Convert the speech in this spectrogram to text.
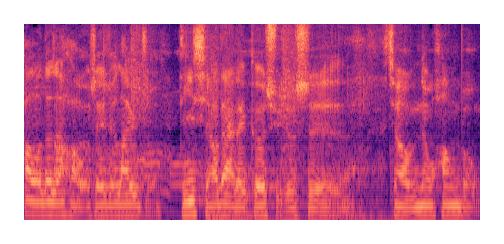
Hello，大家好，我是 AJ 拉玉卓。第一期要带来的歌曲就是叫 No Humble。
